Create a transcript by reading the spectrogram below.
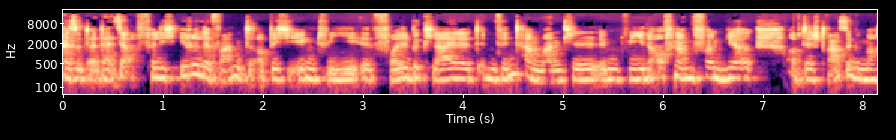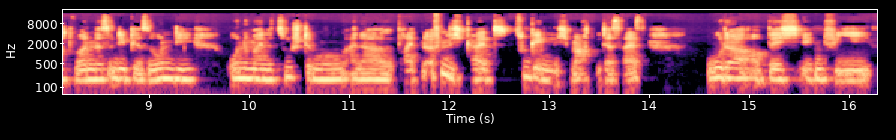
also da, da ist ja auch völlig irrelevant, ob ich irgendwie äh, voll bekleidet im Wintermantel irgendwie eine Aufnahme von mir auf der Straße gemacht worden ist und die Person, die ohne meine Zustimmung einer breiten Öffentlichkeit zugänglich macht, wie das heißt, oder ob ich irgendwie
